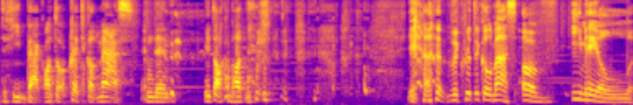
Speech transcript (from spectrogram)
the feedback onto a critical mass and then we talk about them. Yeah, the critical mass of email.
